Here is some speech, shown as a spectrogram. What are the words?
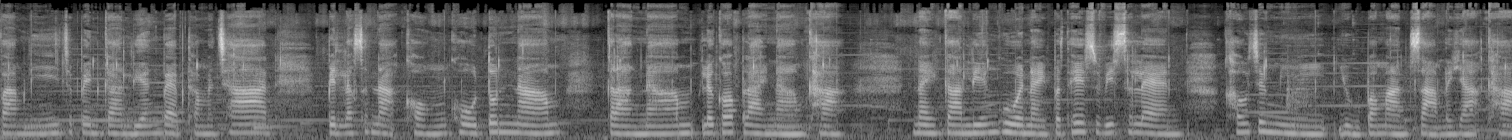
ฟาร์มนี้จะเป็นการเลี้ยงแบบธรรมชาติ เป็นลักษณะของโคต้นน้ำกลางน้ำแล้วก็ปลายน้ำค่ะ ในการเลี้ยงวัวในประเทศสวิตเซอร์แลนด์ เขาจะมีอยู่ประมาณ 3 ระยะค่ะ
